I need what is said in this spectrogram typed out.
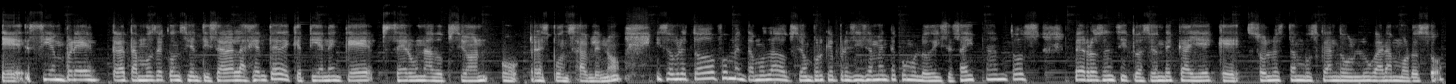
Eh, siempre tratamos de concientizar a la gente de que tienen que ser una adopción o responsable, ¿no? Y sobre todo fomentamos la adopción porque precisamente como lo dices, hay tantos perros en situación de calle que solo están buscando un lugar amoroso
